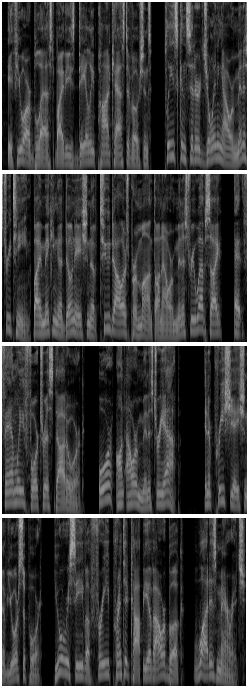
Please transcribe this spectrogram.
If you are blessed by these daily podcast devotions, please consider joining our ministry team by making a donation of $2 per month on our ministry website at familyfortress.org or on our ministry app. In appreciation of your support, you will receive a free printed copy of our book, What is Marriage?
